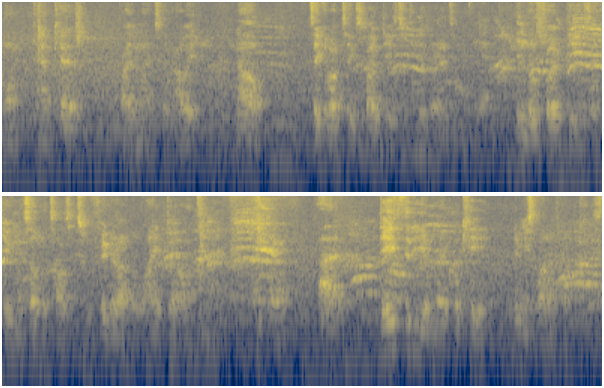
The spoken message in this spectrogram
Mom, can I have cash? Buy a mic. So, ah, wait. Now, take a lot takes five days to deliver, right? Yeah. In those five days, I gave myself a task to figure out why do I want to mic. Uh, day three, I'm like, okay, let me start a podcast.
